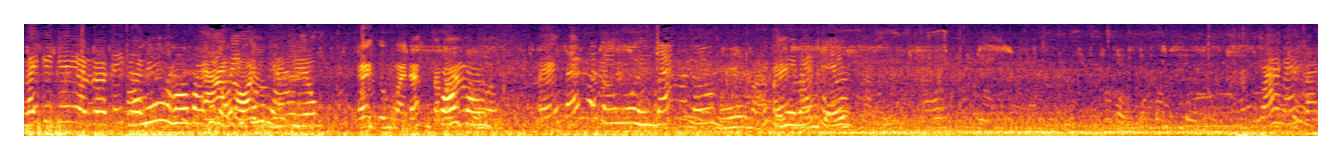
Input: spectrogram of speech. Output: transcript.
lấy cái cái cái cái cái nếu không ba cái loại nhiêu đây cứ ngoài đất người ta bán luôn. bán bán nó mua liền bán nó đâu mua mà chị đi bán chị gái bán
